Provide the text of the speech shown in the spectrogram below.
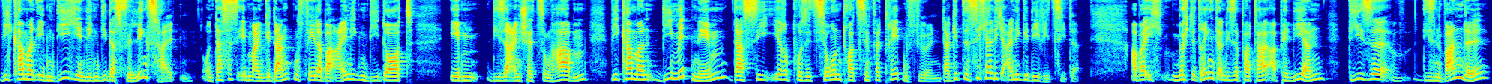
wie kann man eben diejenigen, die das für links halten, und das ist eben ein Gedankenfehler bei einigen, die dort eben diese Einschätzung haben, wie kann man die mitnehmen, dass sie ihre Position trotzdem vertreten fühlen? Da gibt es sicherlich einige Defizite. Aber ich möchte dringend an diese Partei appellieren, diese, diesen Wandel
